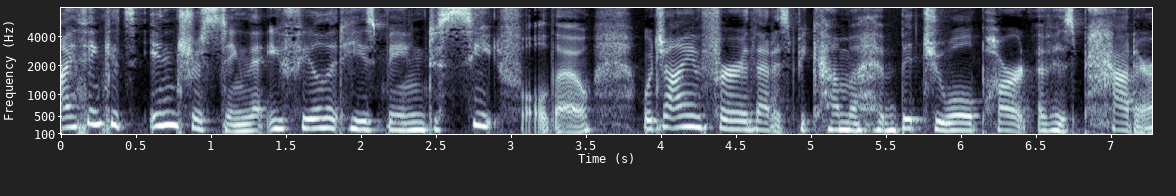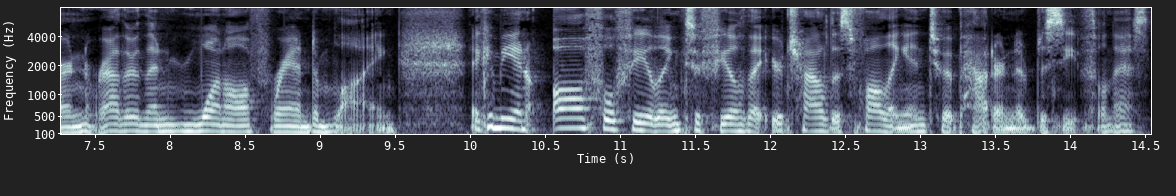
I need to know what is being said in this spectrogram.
I think it's interesting that you feel that he's being deceitful, though, which I infer that it's become a habitual part of his pattern rather than one off random lying. It can be an awful feeling to feel that your child is falling into a pattern of deceitfulness.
